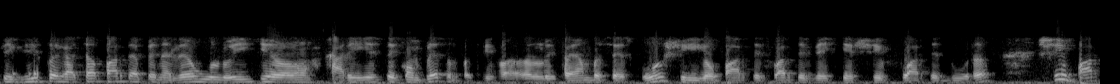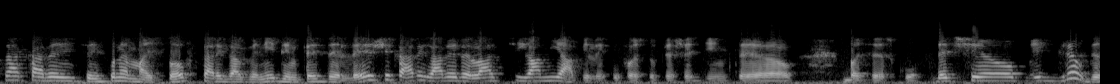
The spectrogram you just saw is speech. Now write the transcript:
Există acea parte a PNL-ului care este complet împotriva lui Traian Băsescu și o parte foarte veche și foarte dură și partea care, să-i spunem mai soft, care a venit din PDL și care are relații amiabile cu fostul președinte Băsescu. Deci e greu de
